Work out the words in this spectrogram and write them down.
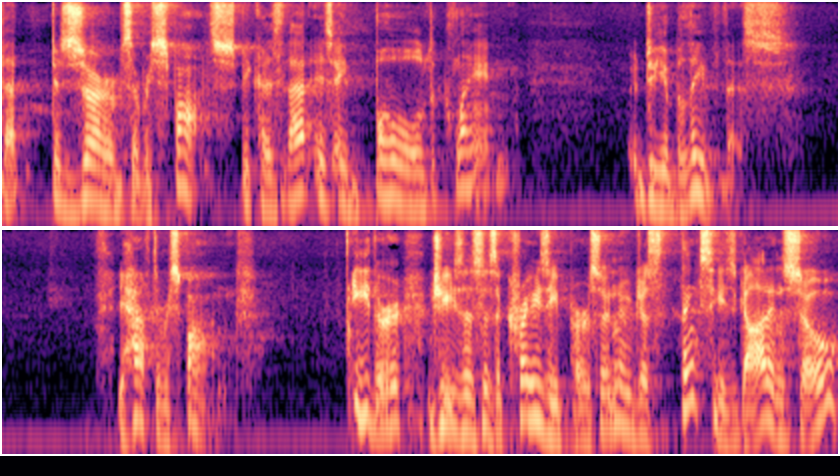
that deserves a response because that is a bold claim. Do you believe this? You have to respond. Either Jesus is a crazy person who just thinks he's God, and so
